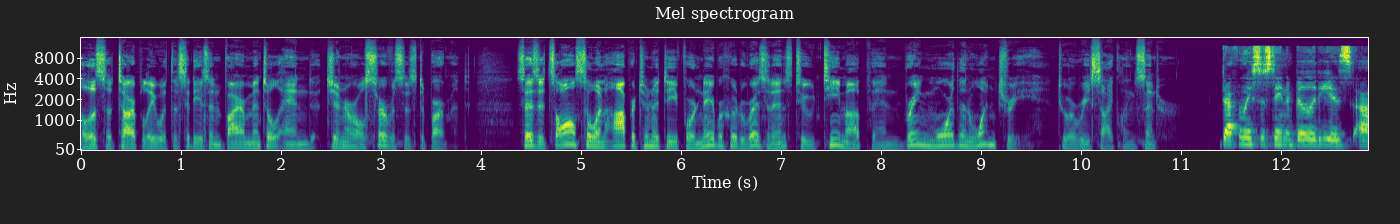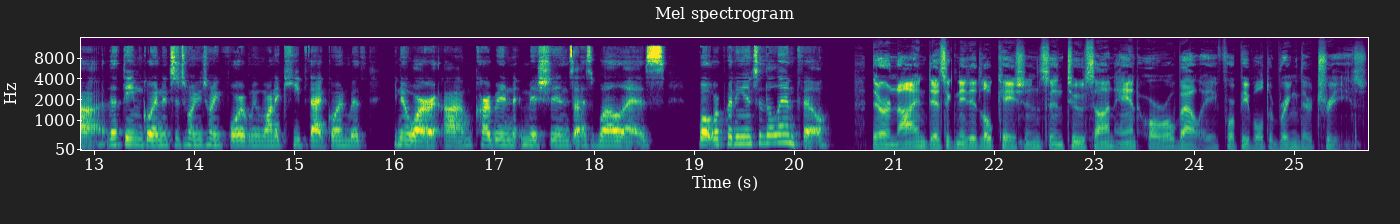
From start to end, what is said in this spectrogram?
Alyssa Tarpley with the city's Environmental and General Services Department says it's also an opportunity for neighborhood residents to team up and bring more than one tree to a recycling center definitely sustainability is uh, the theme going into 2024 and we want to keep that going with you know our um, carbon emissions as well as what we're putting into the landfill There are nine designated locations in Tucson and Oro Valley for people to bring their trees.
